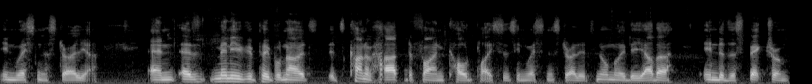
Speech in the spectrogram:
in Western Australia. And as many of you people know, it's it's kind of hard to find cold places in Western Australia. It's normally the other end of the spectrum.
